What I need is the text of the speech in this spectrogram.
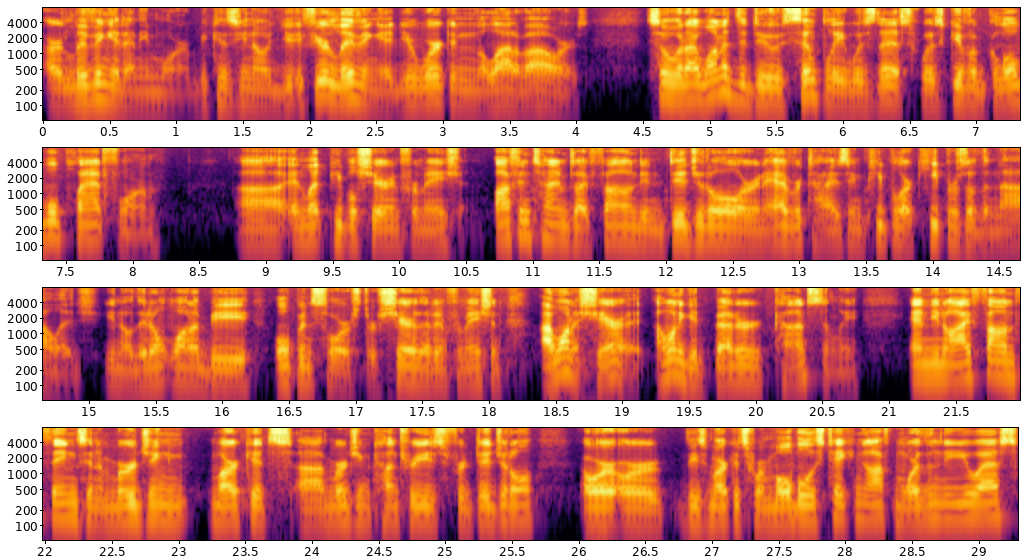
are living it anymore because, you know, you, if you're living it, you're working a lot of hours. So what I wanted to do simply was this, was give a global platform uh, and let people share information. Oftentimes I've found in digital or in advertising, people are keepers of the knowledge. You know, they don't want to be open sourced or share that information. I want to share it. I want to get better constantly. And you know, I found things in emerging markets, uh, emerging countries for digital, or, or these markets where mobile is taking off more than the US.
